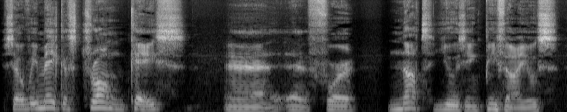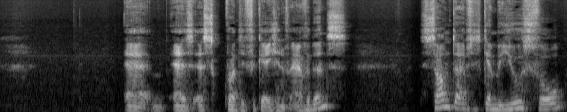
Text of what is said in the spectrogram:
so we make a strong case uh, uh, for not using p-values uh, as as quantification of evidence. Sometimes it can be useful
